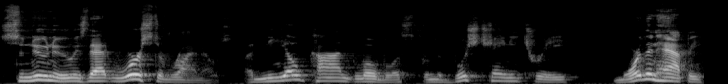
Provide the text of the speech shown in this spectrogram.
Sununu is that worst of RINOs, a neocon globalist from the Bush Cheney tree, more than happy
